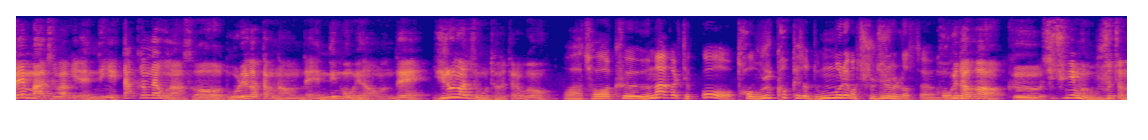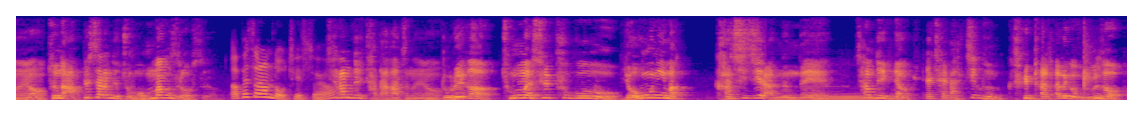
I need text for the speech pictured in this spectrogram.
맨 마지막에 엔딩이 딱 끝나고 나서 노래가 딱 나오는데 엔딩곡이 나오는데 일어나지 못하겠더라고요. 와, 저 그 음악을 듣고 더 울컥해서 눈물이 막 줄줄 흘렀어요. 거기다가 그 시추님은 우셨잖아요. 저는 앞에 사람들이 좀 원망스러웠어요. 앞에 사람도 어떻게 했어요? 사람들이 다 나갔잖아요. 노래가 정말 슬프고 여운이 막 가시질 않는데 음. 사람들이 그냥 야, 잘 맞지? 그러고 나가는 거 보면서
